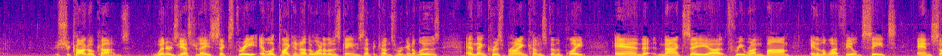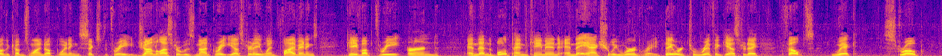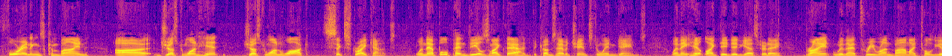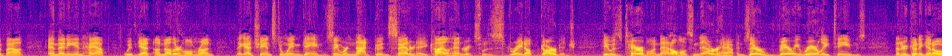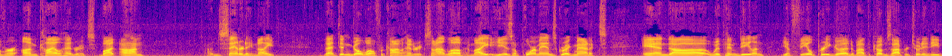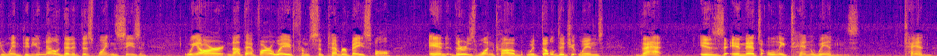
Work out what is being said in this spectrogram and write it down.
Chicago Cubs. Winners yesterday, 6 3. It looked like another one of those games that the Cubs were going to lose. And then Kris Bryant comes to the plate and knocks a uh, three run bomb into the left field seats. And so the Cubs wind up winning 6 to 3. Jon Lester was not great yesterday, went five innings, gave up three earned. And then the bullpen came in, and they actually were great. They were terrific yesterday. Phelps, Wick, Strop, four innings combined, uh, just one hit, just one walk, six strikeouts. When that bullpen deals like that, the Cubs have a chance to win games. When they hit like they did yesterday, Bryant with that three run bomb I told you about, and then Ian Happ with yet another home run, they got a chance to win games. They were not good Saturday. Kyle Hendricks was straight up garbage. He was terrible, and that almost never happens. There are very rarely teams that are going to get over on Kyle Hendricks, but on on Saturday night, that didn't go well for Kyle Hendricks, and I love him. I, he is a poor man's Greg Maddux, and uh, with him dealing, you feel pretty good about the Cubs' opportunity to win. Did you know that at this point in the season, we are not that far away from September baseball, and there is one Cub with double-digit wins. That is, and that's only ten wins, ten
